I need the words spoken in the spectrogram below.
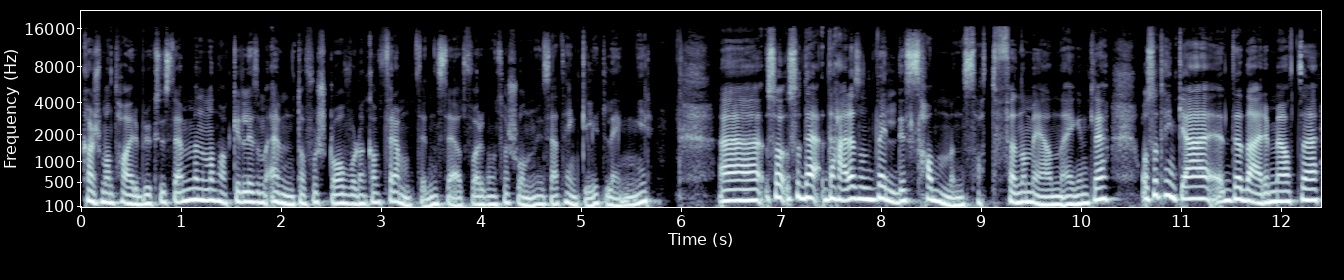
Kanskje man tar i bruk systemet, men man har ikke liksom evnen til å forstå hvordan kan fremtiden se ut for organisasjonen hvis jeg tenker litt lenger. Eh, så, så det, det, her er et sånn veldig sammensatt fenomen, egentlig. Og så tenker jeg det der med at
